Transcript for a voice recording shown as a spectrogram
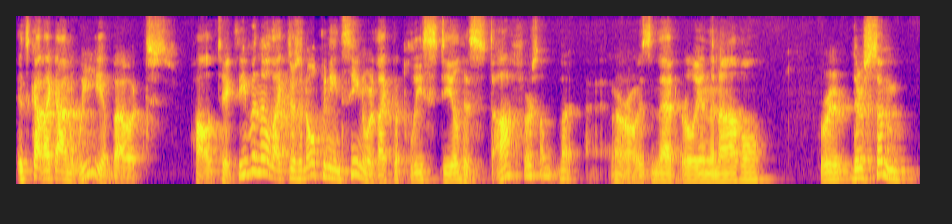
it's got like ennui about politics, even though like there's an opening scene where like the police steal his stuff or something. I don't know. Isn't that early in the novel? Where there's some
